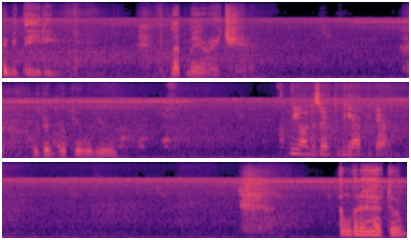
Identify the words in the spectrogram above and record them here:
Maybe dating, but not marriage. Would that be okay with you? We all deserve to be happy, Dad. I'm gonna have to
